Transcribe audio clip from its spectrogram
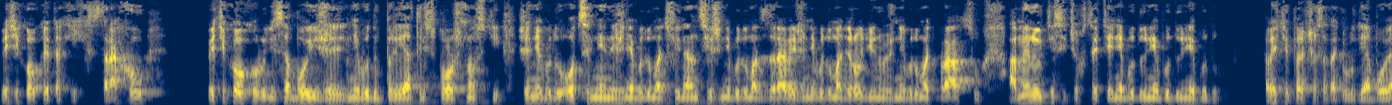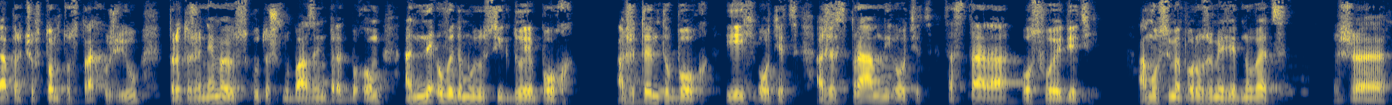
Viete, koľko je takých strachov? Viete, koľko ľudí sa bojí, že nebudú prijatí v spoločnosti, že nebudú ocenení, že nebudú mať financie, že nebudú mať zdravie, že nebudú mať rodinu, že nebudú mať prácu. A menujte si, čo chcete, nebudú, nebudú, nebudú. A viete, prečo sa tak ľudia boja? Prečo v tomto strachu žijú? Pretože nemajú skutočnú bázeň pred Bohom a neuvedomujú si, kto je Boh. A že tento Boh je ich otec. A že správny otec sa stará o svoje deti. A musíme porozumieť jednu vec, že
